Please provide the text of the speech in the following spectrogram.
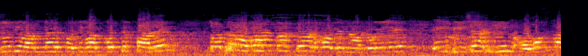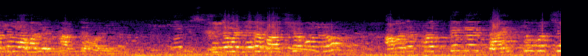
যদি অন্যায় প্রতিবাদ করতে পারেন তবে দেওয়ার হবে না নইলে এই বিচারহীন অবস্থাতেই আমাদের থাকতে হবে। সুতরাং যেটা বাদশাহ বলল আমাদের প্রত্যেকের দায়িত্ব হচ্ছে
